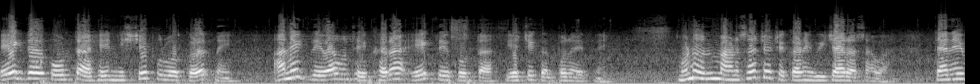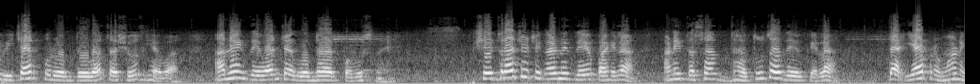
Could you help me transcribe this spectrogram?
एक देव कोणता हे निश्चयपूर्वक कळत नाही. अनेक देवामध्ये खरा एक देव कोणता याची कल्पना येत नाही. म्हणून माणसाच्या ठिकाणी विचार असावा. त्याने विचारपूर्वक देवाचा शोध घ्यावा. अनेक देवांच्या गोंधळात पडूच नाही क्षेत्राच्या ठिकाणी देव पाहिला आणि तसा धातूचा देव केला त्या याप्रमाणे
